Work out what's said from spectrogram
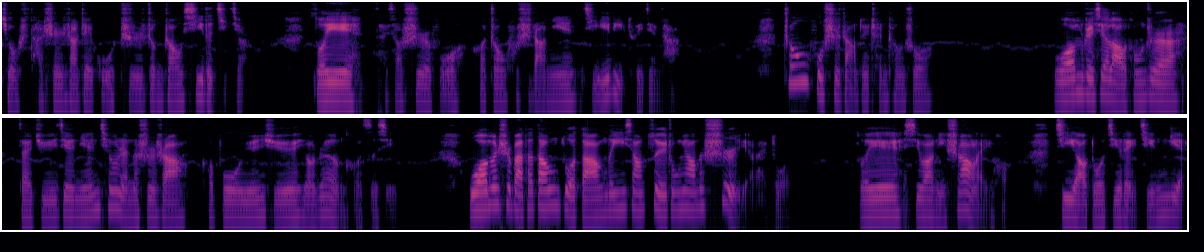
就是他身上这股只争朝夕的激劲儿，所以才向市府和周副市长您极力推荐他。”周副市长对陈诚说：“我们这些老同志在举荐年轻人的事上，可不允许有任何私心。我们是把它当做党的一项最重要的事业来做的。所以，希望你上来以后，既要多积累经验，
